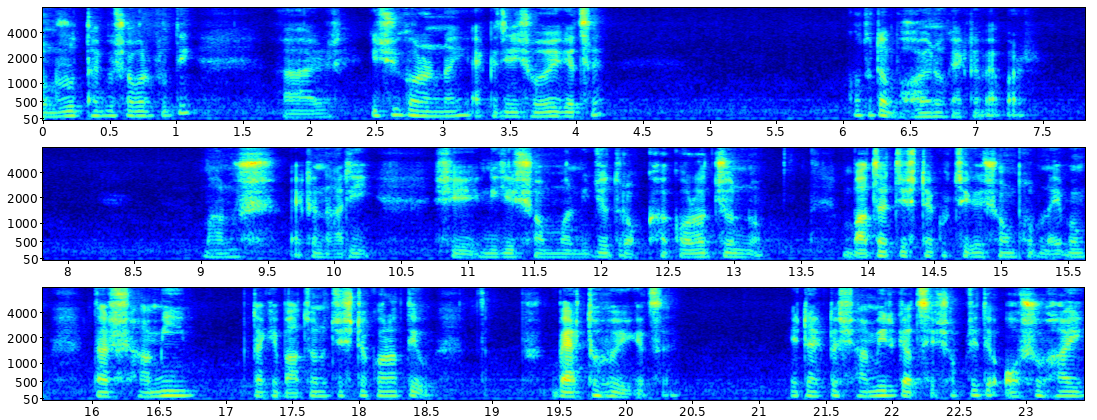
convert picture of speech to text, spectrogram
অনুরোধ থাকবে সবার প্রতি। আর কিছুই করার নাই, একটা জিনিস হয়ে গেছে। কতটা ভয়ানক একটা ব্যাপার। মানুষ, একটা নারী, সে নিজের সম্মান, ইজ্জত রক্ষা করার জন্য বাঁচার চেষ্টা করছে কিন্তু সম্ভব না এবং তার স্বামী তাকে বাঁচানোর চেষ্টা করাতেও ব্যর্থ হয়ে গেছে। এটা একটা স্বামীর কাছে সবচেয়ে অসহায়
